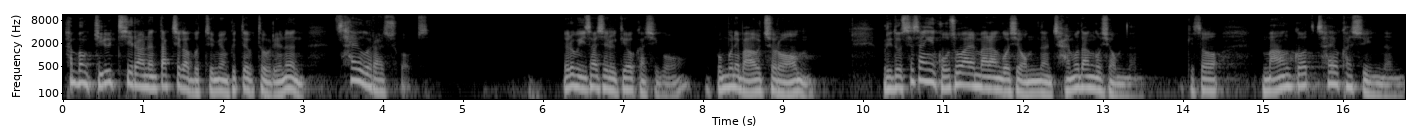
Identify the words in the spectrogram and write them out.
한번 guilty라는 딱지가 붙으면 그때부터 우리는 사역을 할 수가 없어요. 여러분 이 사실을 기억하시고 본문의 바울처럼 우리도 세상이 고소할 만한 것이 없는 잘못한 것이 없는 그래서 마음껏 사역할 수 있는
